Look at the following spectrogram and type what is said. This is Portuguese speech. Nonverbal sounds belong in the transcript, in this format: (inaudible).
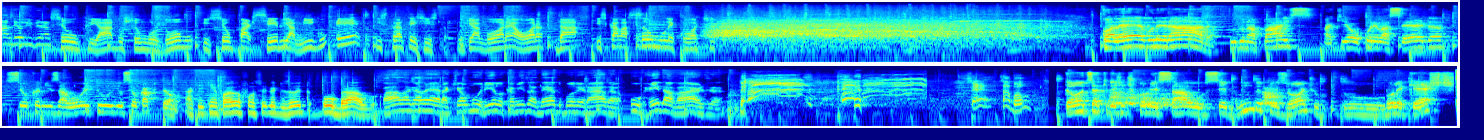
Ale Oliveira. Seu criado, seu mordomo e seu parceiro e amigo e estrategista. Porque agora é a hora da escalação molecote. Qual é, boleirada? Tudo na paz? Aqui é o Core Lacerda, seu camisa 8 e o seu capitão. Aqui quem fala é o Fonseca 18, o Bravo. Fala galera, aqui é o Murilo, camisa 10 do Boleirada, o rei da várzea. (laughs) tá bom. Então, antes aqui da gente começar o segundo episódio do Bolecast.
